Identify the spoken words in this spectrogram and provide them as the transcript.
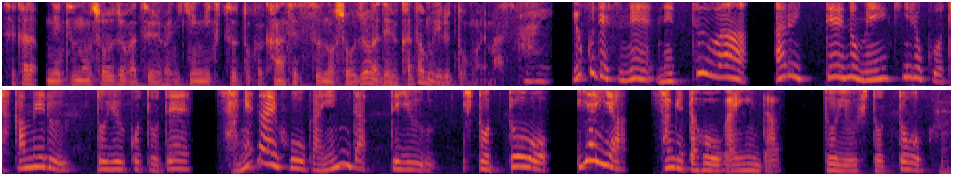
それから熱の症状が強い場合に筋肉痛とか関節痛の症状が出る方もいると思います。はい。よくですね、熱はある一定の免疫力を高めるということで、下げない方がいいんだっていう人と、いやいや、下げた方がいいんだという人と、うん。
